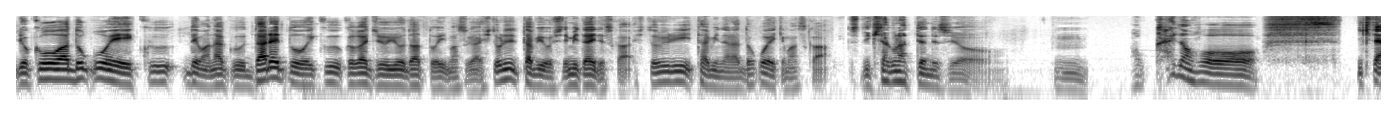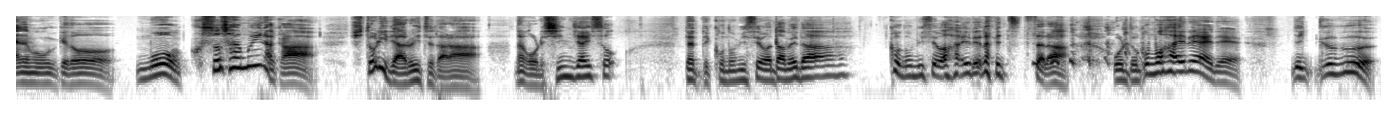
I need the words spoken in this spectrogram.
旅行はどこへ行くではなく、誰と行くかが重要だと言いますが、一人旅をしてみたいですか？一人旅ならどこへ行けますか？ちょっと行きたくなってんですよ。うん。北海道の方、行きたいと思うけど、もうクソ寒い中、一人で歩いてたら、なんか俺死んじゃいそう。だってこの店はダメだ。この店は入れないっつってたら、俺どこも入れないで、結局、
